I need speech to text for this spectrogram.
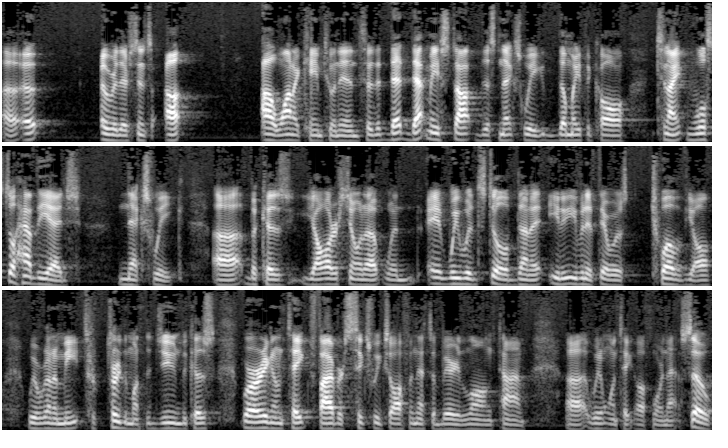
uh, uh over there since Awana came to an end. So that, that, that, may stop this next week. They'll make the call tonight. We'll still have the edge next week uh, because y'all are showing up when we would still have done it even if there was 12 of y'all. We were going to meet th- through the month of June because we're already going to take five or six weeks off, and that's a very long time. Uh, we don't want to take off more than that. So,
